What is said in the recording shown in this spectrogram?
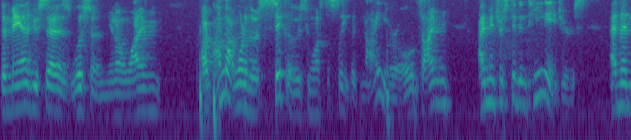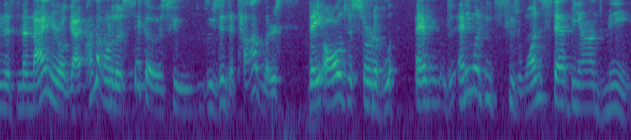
The man who says listen you know i'm I'm- not one of those sickos who wants to sleep with nine year olds i'm i'm interested in teenagers. And then this the nine year old guy i'm not one of those sickos who who's into toddlers. They all just sort of anyone who's who's one step beyond me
